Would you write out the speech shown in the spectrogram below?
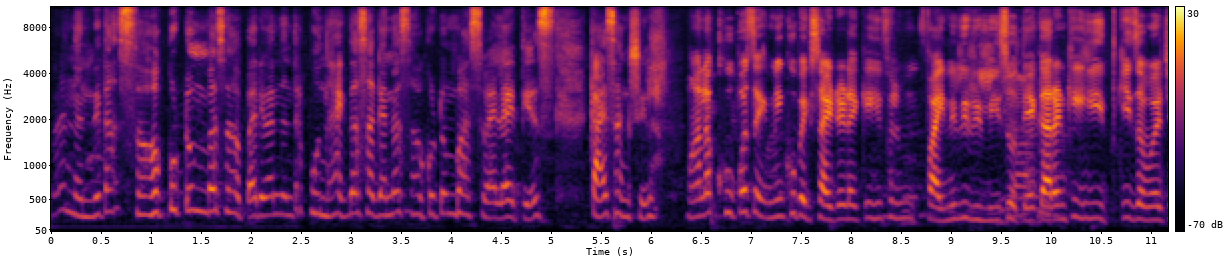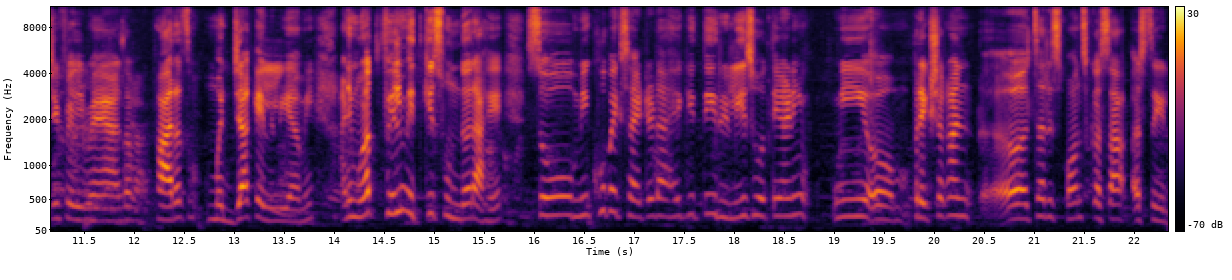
बरं नंदिता सहकुटुंब सहपरिवार नंतर पुन्हा एकदा सगळ्यांना सहकुटुंब हसवायला येतेस. काय सांगशील? मला खूपच मी खूप एक्सायटेड आहे की ही फिल्म फायनली रिलीज होते कारण की ही इतकी जवळची फिल्म आहे. असं फारच मज्जा केलेली आहे आम्ही. आणि मुळात फिल्म इतकी सुंदर आहे. सो मी खूप एक्सायटेड आहे की ती रिलीज होते आणि मी प्रेक्षकांचा रिस्पॉन्स कसा असेल?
